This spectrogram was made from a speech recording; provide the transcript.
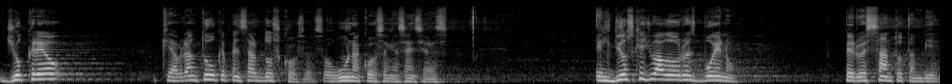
Yo creo que Abraham tuvo que pensar dos cosas, o una cosa en esencia, es, el Dios que yo adoro es bueno, pero es santo también.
